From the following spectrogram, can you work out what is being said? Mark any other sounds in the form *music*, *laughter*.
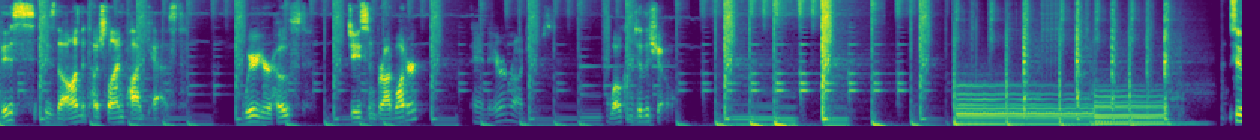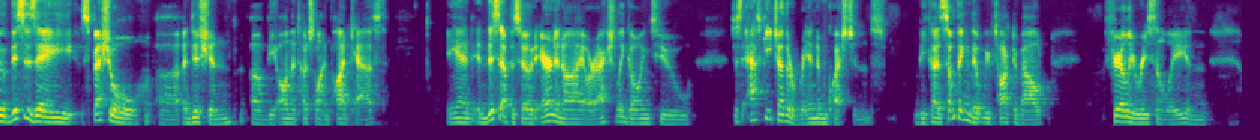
This is the On the Touchline podcast. We're your host, Jason Broadwater. And Aaron Rodgers. Welcome to the show. So, this is a special uh, edition of the On the Touchline podcast. And in this episode, Aaron and I are actually going to just ask each other random questions because something that we've talked about fairly recently and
